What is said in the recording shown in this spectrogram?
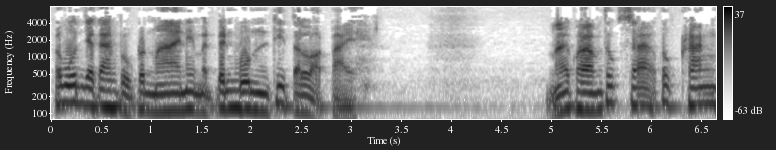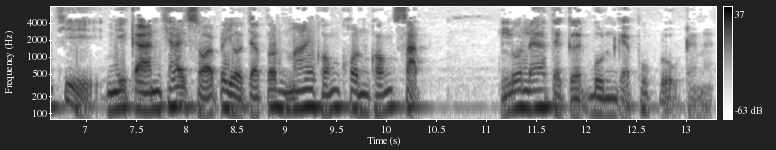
พระบุญจากการปลูกต้นไม้นี่มันเป็นบุญที่ตลอดไป หมายความทุกซาทุกครั้งที่มีการใช้สอยประโยชน์จากต้นไม้ของคนของสัตว์ล้วนแล้วแต่เกิดบุญแก่ผู้ปลูกทั้งนั้น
